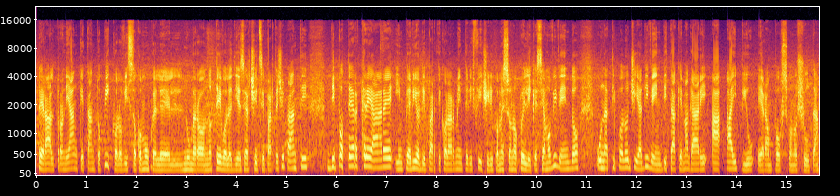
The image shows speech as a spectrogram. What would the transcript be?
peraltro neanche tanto piccolo, visto comunque le, il numero notevole di esercizi partecipanti, di poter creare in periodi particolarmente difficili come sono quelli che stiamo vivendo una tipologia di vendita che magari a, ai più era un po' sconosciuta.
